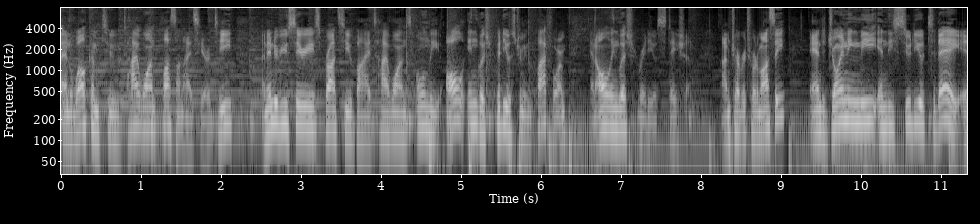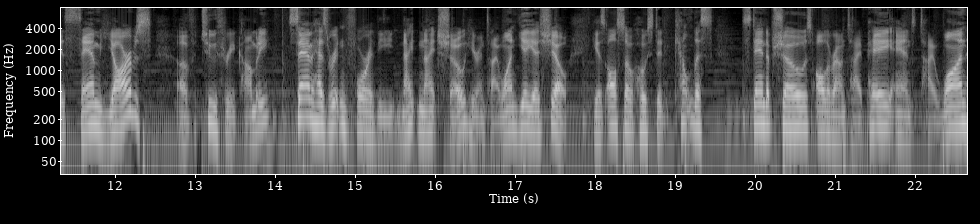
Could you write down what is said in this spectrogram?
and welcome to Taiwan Plus on ICRT, an interview series brought to you by Taiwan's only all English video streaming platform and all English radio station. I'm Trevor Tortomasi, and joining me in the studio today is Sam Yarbs of 2 3 Comedy. Sam has written for the Night Night Show here in Taiwan, Yeah Yeah Show. He has also hosted countless stand up shows all around Taipei and Taiwan,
